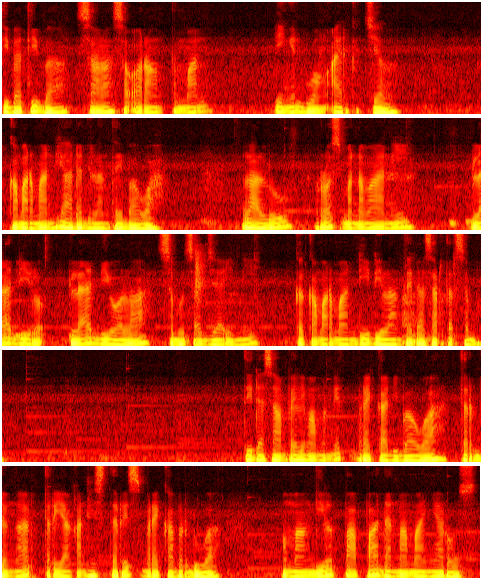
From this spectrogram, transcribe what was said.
Tiba-tiba, salah seorang teman ingin buang air kecil. Kamar mandi ada di lantai bawah. Lalu, Rose menemani Gladio- Gladiola, sebut saja ini, ke kamar mandi di lantai dasar tersebut. Tidak sampai lima menit, mereka di bawah terdengar teriakan histeris mereka berdua, memanggil papa dan mamanya Rose.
